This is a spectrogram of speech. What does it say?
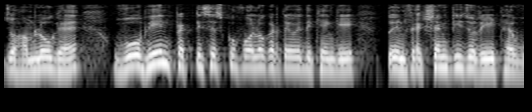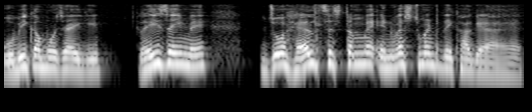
जो हम लोग हैं, वो भी इन प्रैक्टिसेस को फॉलो करते हुए दिखेंगे तो इन्फेक्शन की जो रेट है, वो भी कम हो जाएगी। रही सही में, जो हेल्थ सिस्टम में इन्वेस्टमेंट देखा गया है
